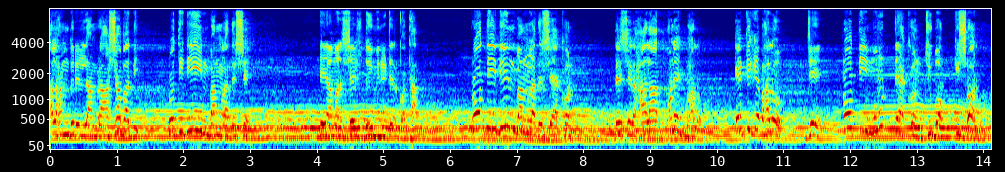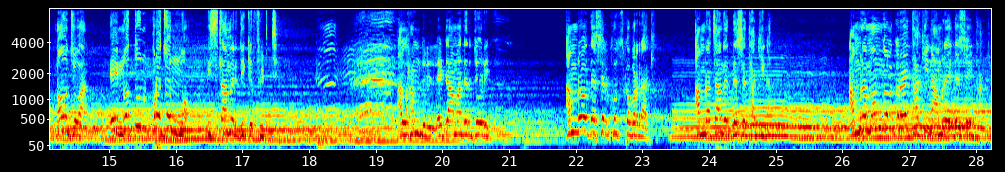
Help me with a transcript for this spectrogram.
আলহামদুলিল্লাহ, আমরা আশাবাদী প্রতিদিন বাংলাদেশে। এই আমার শেষ দুই মিনিটের কথা। প্রতিদিন বাংলাদেশে এখন দেশের হালাত অনেক ভালো। এটিকে ভালো যে প্রতি মুহূর্তে এখন যুবক, কিশোর, নওজোয়ান এই নতুন প্রজন্ম ইসলামের দিকে ফিরছে। আলহামদুলিল্লাহ, এটা আমাদের জরিপ। আমরাও দেশের খোঁজ খবর রাখি। আমরা চাঁদের দেশে থাকি না। আমরা মঙ্গল গ্রহে থাকি না, আমরা এই দেশেই থাকি।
